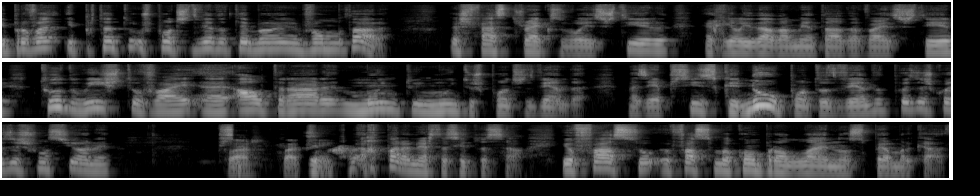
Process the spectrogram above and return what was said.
E, e portanto, os pontos de venda também vão mudar as fast tracks vão existir, a realidade aumentada vai existir, tudo isto vai uh, alterar muito e muito os pontos de venda. Mas é preciso que no ponto de venda depois as coisas funcionem. Claro, claro que sim. Repara nesta situação. Eu faço, eu faço uma compra online num supermercado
